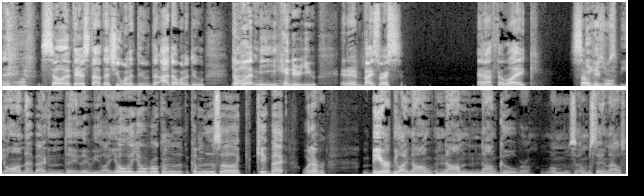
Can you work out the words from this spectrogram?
so if there's stuff that you want to do that I don't want to do, don't let me hinder you, and then vice versa. And I feel like some Niggas people, used to be on that back in the day. They'd be like, "Yo, yo, bro, come to come to this uh kickback, whatever." Be her be like, "No, I'm no, I'm no, I'm cool, bro. I'm I'm gonna stay in the house."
